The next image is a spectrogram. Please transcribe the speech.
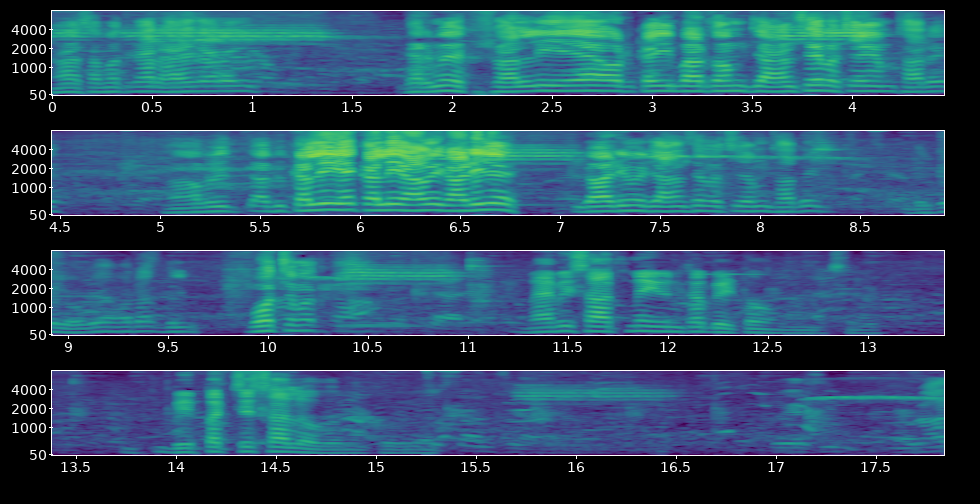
हाँ चमत्कार है सारा जी घर में खुशहाली है और कई बार तो हम जान से बचे हैं हम सारे। हाँ अभी अभी कल ही है कल ही आ रहे गाड़ी में गाड़ी में जान से बचे हम सारे। बिल्कुल हो गया हमारा बहुत चमत्कार। मैं भी साथ में ही उनका बेटा हूँ पच्चीस साल हो गए उनको। हो।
